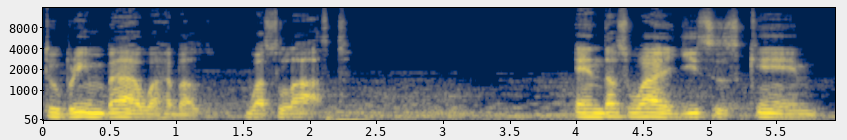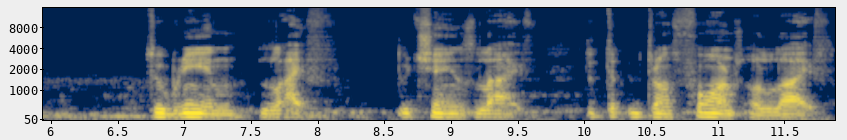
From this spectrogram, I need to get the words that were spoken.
to bring back what was lost. And that's why Jesus came to bring life, to change life, to t- transform our life,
